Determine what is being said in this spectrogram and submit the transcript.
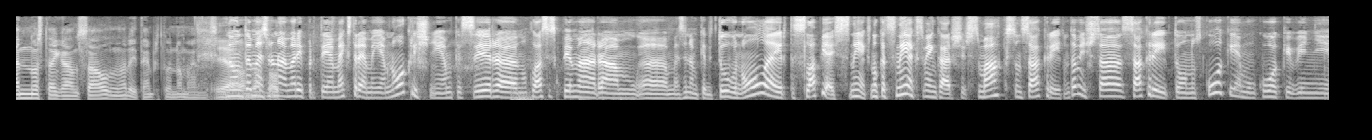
Ēnu, nostaigā un saule, un arī temperatūra nomainās. Jā, nu, un te mēs runājam arī par tiem ekstrēmajiem nokrišņiem, kas ir nu, klasiski, piemēram, mēs zinām, kad ir tuvu nulē, ir tas slapjais sniegs. Nu, kad sniegs vienkārši ir smags un sakrīt, un tad viņš sa sakrīt un uz kokiem, un koki viņi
